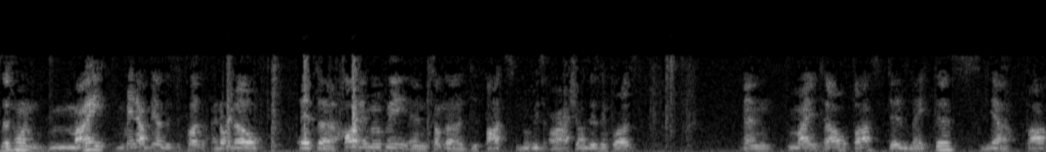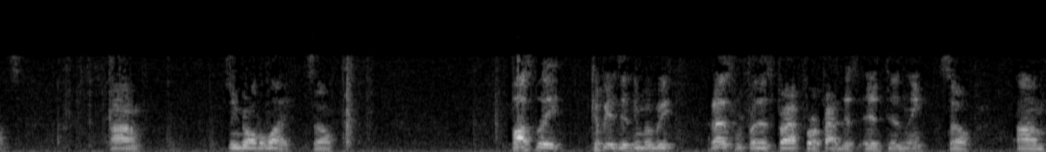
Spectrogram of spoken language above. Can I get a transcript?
this one might, may not be on Disney Plus, I don't know. It's a holiday movie, and some of the Fox movies are actually on Disney Plus. And from what I can tell, Fox did make this. Yeah, Fox. Um, Jingle All the Way. So, possibly could be a Disney movie. I know this one for this fact for a fact this is Disney. So, um,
